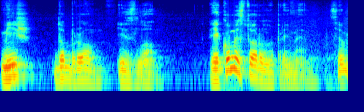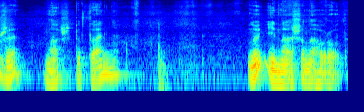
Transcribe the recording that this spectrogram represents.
Між добром і злом. Яку ми сторону приймемо? Це вже наше питання. Ну і наша нагорода.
